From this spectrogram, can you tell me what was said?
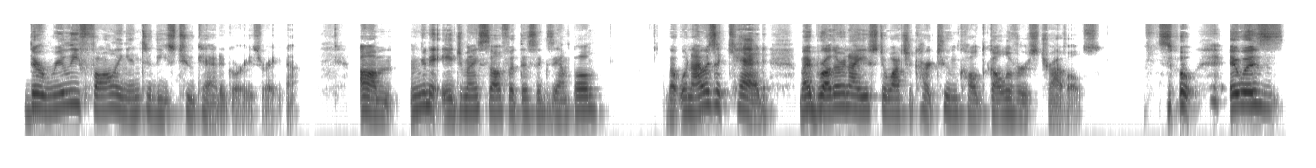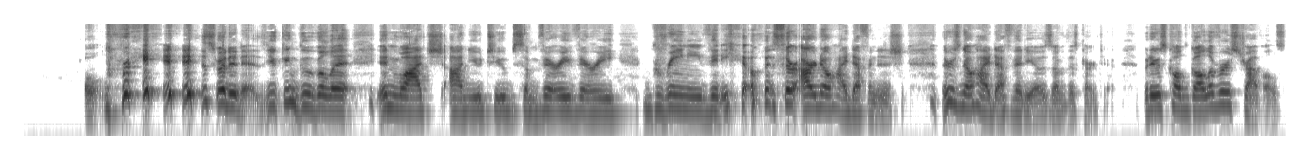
they're really falling into these two categories right now. Um, I'm going to age myself with this example but when I was a kid, my brother and I used to watch a cartoon called Gulliver's Travels. So it was old, right? It is what it is. You can Google it and watch on YouTube some very, very grainy videos. there are no high definition, there's no high def videos of this cartoon, but it was called Gulliver's Travels.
